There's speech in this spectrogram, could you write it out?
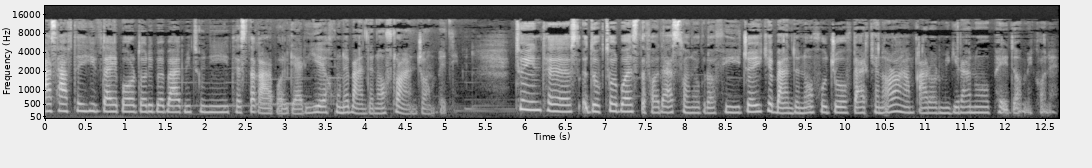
از هفته 17 بارداری به بعد می‌تونی تست قربالگری خونه بندناف رو انجام بدی. تو این تست دکتر با استفاده از سونوگرافی جایی که بندناف و جفت در کنار هم قرار می‌گیرن و پیدا می‌کنه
